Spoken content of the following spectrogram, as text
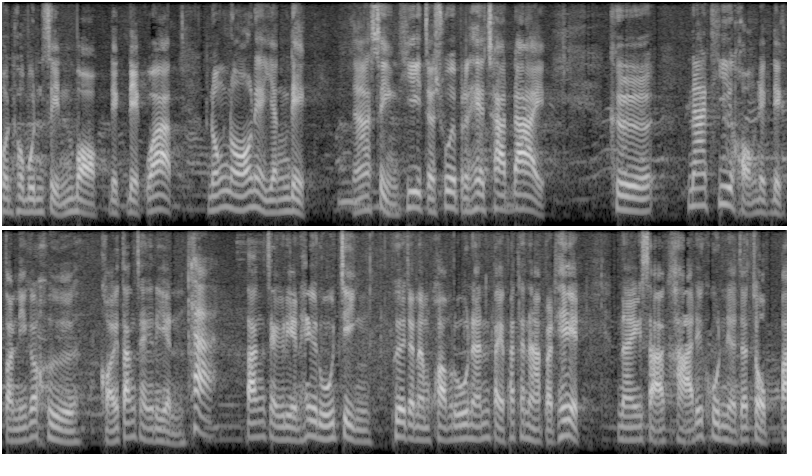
พลโทบุญศิลป์บอกเด็กๆว่าน้องๆเนี่ยยังเด็กนะสิ่งที่จะช่วยประเทศชาติได้ คือหน้าที่ของเด็กๆ ตอนนี้ก็คือขอให้ตั้งใจเรียนค่ะตั้งใจเรียนให้รู้จริง เพื่อจะนำความรู้นั้นไปพัฒนาประเทศ ในสาขาที่คุณเนี่ยจะจบไป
